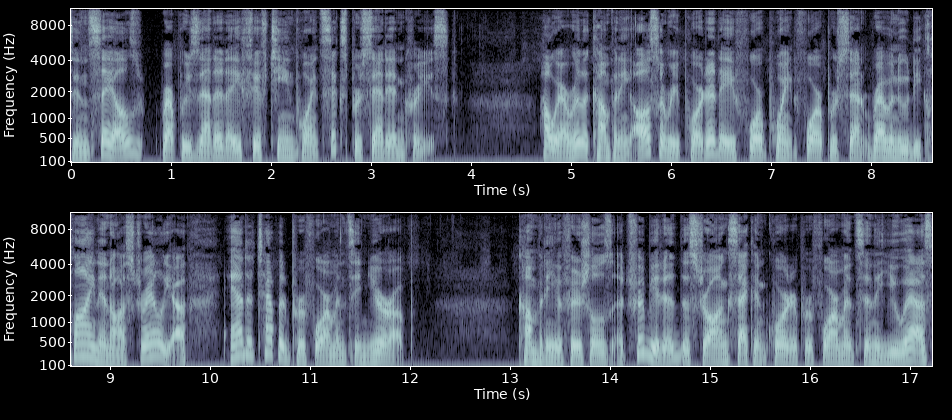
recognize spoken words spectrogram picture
in sales represented a 15.6% increase. However, the company also reported a 4.4% revenue decline in Australia and a tepid performance in Europe. Company officials attributed the strong second quarter performance in the U.S.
